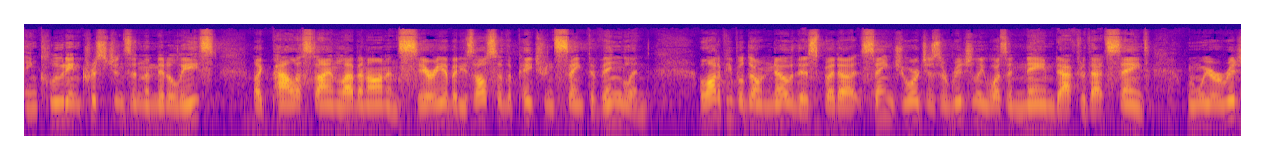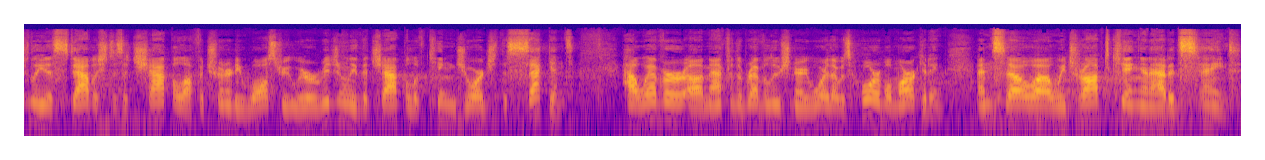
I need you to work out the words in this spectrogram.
including Christians in the Middle East, like Palestine, Lebanon, and Syria, but he's also the patron saint of England. A lot of people don't know this, but uh, St. George's originally wasn't named after that saint. When we were originally established as a chapel off of Trinity Wall Street, we were originally the chapel of King George II. However, um, after the Revolutionary War, that was horrible marketing. And so uh, we dropped king and added saint.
